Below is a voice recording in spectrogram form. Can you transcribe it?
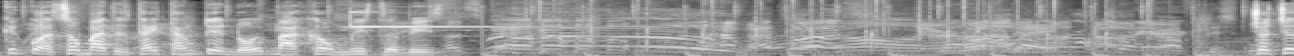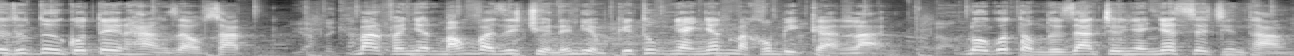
Kết quả sau 3 thử thách thắng tuyệt đối 3-0 Mr. Beast. Trò chơi thứ tư có tên hàng rào sắt. Bạn phải nhận bóng và di chuyển đến điểm kết thúc nhanh nhất mà không bị cản lại. Đội có tổng thời gian chơi nhanh nhất sẽ chiến thắng.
